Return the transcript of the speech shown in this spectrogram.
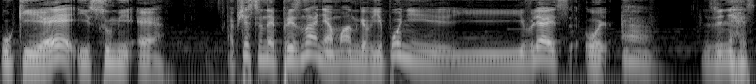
Укиэ и Сумиэ. Общественное признание манго в Японии является... Ой, извиняюсь.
